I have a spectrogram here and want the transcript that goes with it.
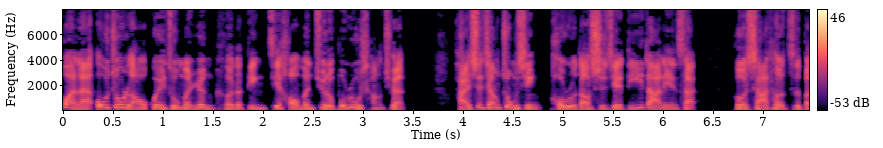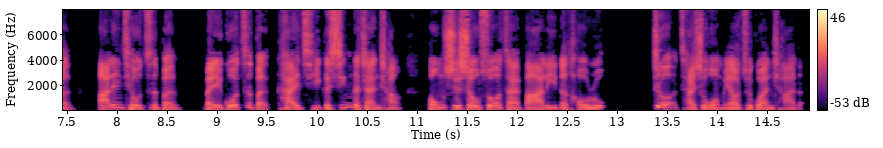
换来欧洲老贵族们认可的顶级豪门俱乐部入场券，还是将重心投入到世界第一大联赛，和沙特资本、阿联酋资本。美国资本开启一个新的战场，同时收缩在巴黎的投入，这才是我们要去观察的。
